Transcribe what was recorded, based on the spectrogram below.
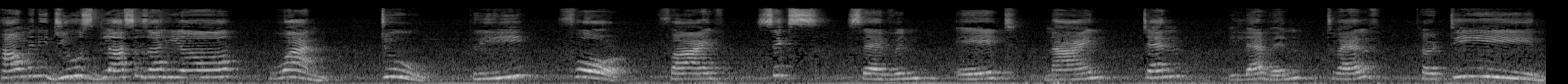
How many juice glasses are here? One, two, three, four, five, six, seven, eight, nine, ten, eleven, twelve, thirteen.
